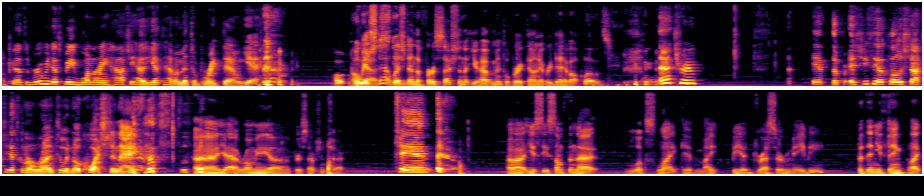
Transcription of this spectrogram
Because Ruby just be wondering how she has yet to have a mental breakdown yet. Ho- Oh, we Hono's established getting- in the first session that you have a mental breakdown every day about clothes. That's true. If the if she see a closed shot, she's just gonna run to it, no question asked. uh, yeah, roll me a perception check. Ten. Uh, you see something that looks like it might be a dresser, maybe? But then you think, like,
